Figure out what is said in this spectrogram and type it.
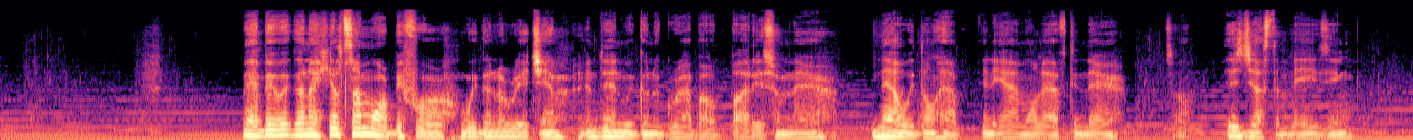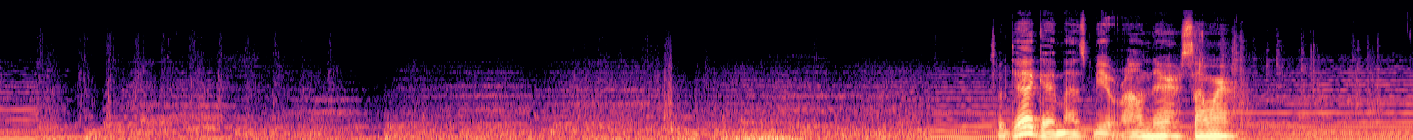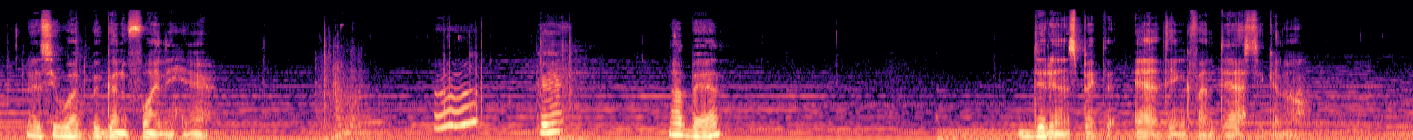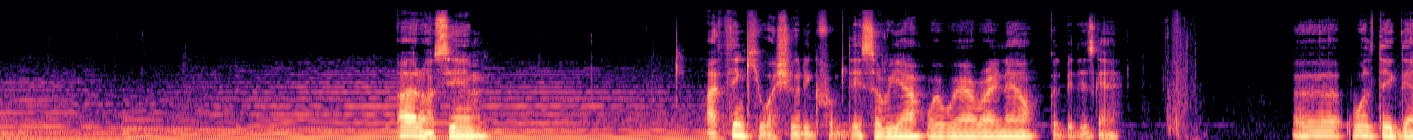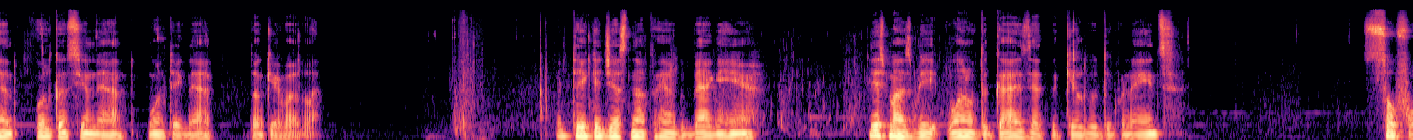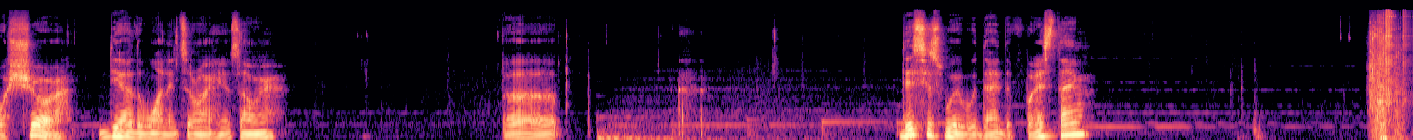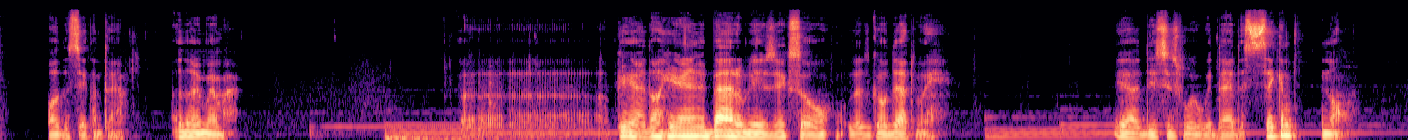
Maybe we're gonna heal some more before we're gonna reach him and then we're gonna grab our bodies from there. Now we don't have any ammo left in there, so it's just amazing. So that guy must be around there somewhere. Let's see what we're gonna find in here. Uh, okay, not bad. Didn't expect anything fantastic, you know. I don't see him. I think he was shooting from this area where we are right now. Could be this guy. Uh, we'll take that. We'll consume that. We'll take that. Don't care about that. I'll take it just not to have the bag in here. This must be one of the guys that we killed with the grenades. So for sure, the other one is around here somewhere. Uh, this is where we died the first time. Or the second time. I don't remember. Uh, okay, I don't hear any battle music, so let's go that way. Yeah, this is where we died the second... No.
